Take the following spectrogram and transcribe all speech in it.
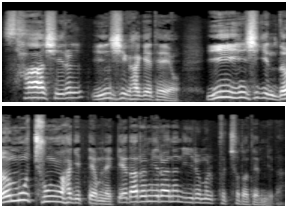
사실을 인식하게 돼요. 이 인식이 너무 중요하기 때문에 깨달음이라는 이름을 붙여도 됩니다.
